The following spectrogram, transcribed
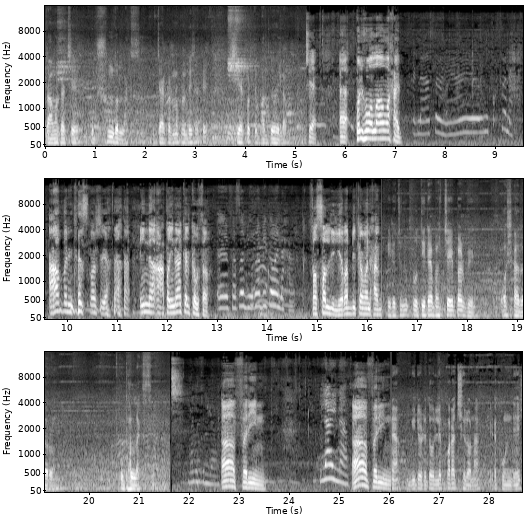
তো আমার কাছে খুব সুন্দর লাগছে। যার কারণে আপনাদের সাথে শেয়ার করতে বাধ্য হইলাম خشي. آه قل هو الله أحد لا أستطيع كفوا أحد آفرين دس خشي إنا أعطيناك الكوثر أه، فصل لربك ونحر فصل لربك وانحر এটার জন্য প্রতিটা বাচ্চাই পারবে অসাধারণ খুব ভাল লাগছে ملك الله آفرين لا ينام آفرين না ভিডিওটাতে উল্লেখ করা ছিল না এটা কোন দেশ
